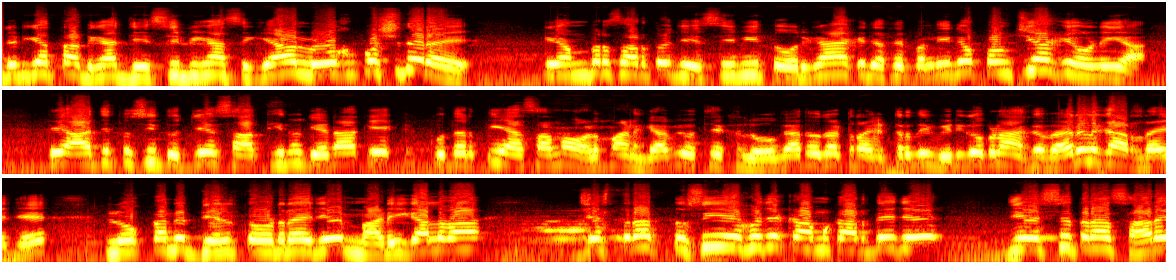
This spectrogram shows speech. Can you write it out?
ਜਿਹੜੀਆਂ ਤੁਹਾਡੀਆਂ ਜੀਸੀਬੀਆਂ ਸੀਗੀਆਂ, ਉਹ ਲੋਕ ਪੁੱਛਦੇ ਰਹੇ ਕਿ ਅੰਮ੍ਰਿਤਸਰ ਤੋਂ ਜੀਸੀਬੀ ਤੋਰੀਆਂ ਇੱਕ ਜਥੇਬੰਦੀ ਨੇ, ਉਹ ਪਹੁੰਚਿਆ ਕਿਉਂ ਨਹੀਂ ਆ? ਤੇ ਅੱਜ ਤੁਸੀਂ ਦੂਜੇ ਸਾਥੀ ਨੂੰ ਜਿਹੜਾ ਕਿ ਇੱਕ ਕੁਦਰਤੀ ਐਸਾ ਮਾਹੌਲ ਬਣ ਗਿਆ ਵੀ ਉੱਥੇ ਖਲੋ ਗਿਆ ਤੇ ਉਹਦਾ ਟਰੈਕਟਰ ਦੀ ਵੀਡੀਓ ਬਣਾ ਕੇ ਵਾਇਰਲ ਕਰ ਰਹੇ ਜੇ, ਲੋਕਾਂ ਦੇ ਦਿਲ ਤੋੜ ਰਹੇ ਜੇ, ਮਾੜੀ ਗੱਲ ਵਾ। ਜਿਸ ਤਰ੍ਹਾਂ ਤੁਸੀਂ ਇਹੋ ਜਿਹੇ ਕੰਮ ਕਰਦੇ ਜੇ ਜੇ ਇਸੇ ਤਰ੍ਹਾਂ ਸਾਰੇ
